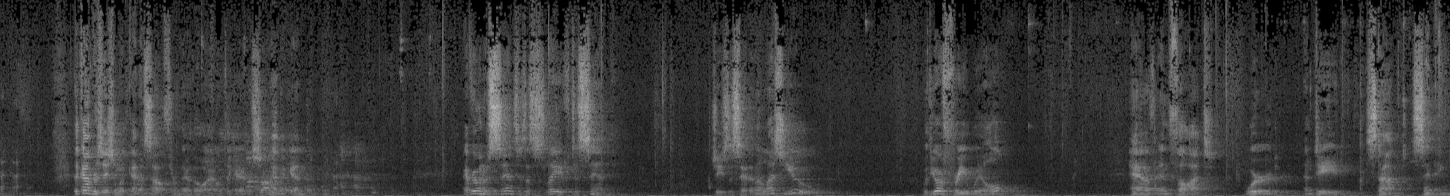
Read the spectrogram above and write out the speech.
that. The conversation went kind of south from there, though. I don't think I ever saw him again. Everyone who sins is a slave to sin, Jesus said. And unless you, with your free will, have in thought, word, and deed stopped sinning,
